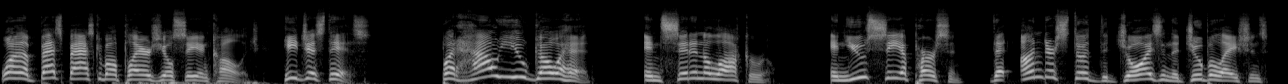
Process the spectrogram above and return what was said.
one of the best basketball players you'll see in college. He just is. But how you go ahead and sit in the locker room and you see a person that understood the joys and the jubilations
